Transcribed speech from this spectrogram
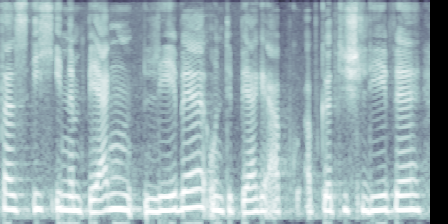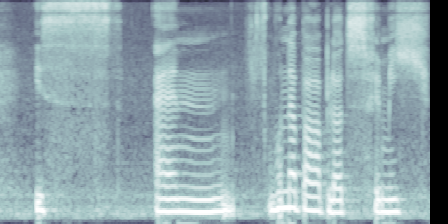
dass ich in den Bergen lebe und die Berge ab, abgöttisch liebe, ist ein wunderbarer Platz für mich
